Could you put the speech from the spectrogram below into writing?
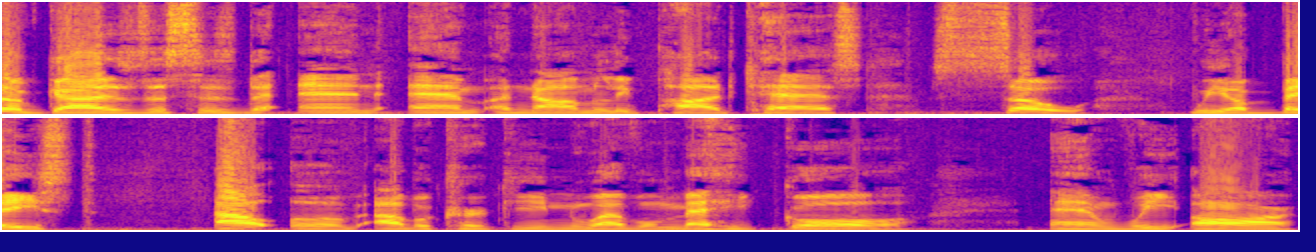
up, guys? This is the NM Anomaly Podcast. So, we are based out of Albuquerque, Nuevo Mexico, and we are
